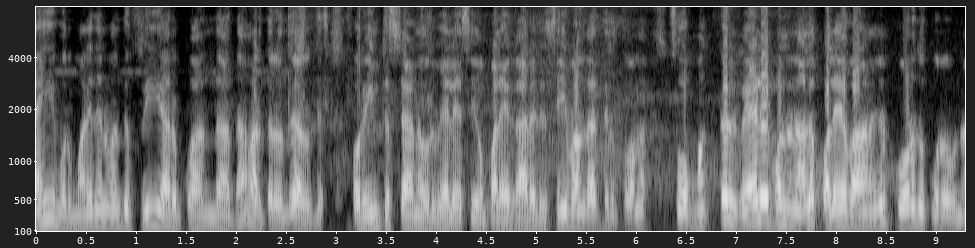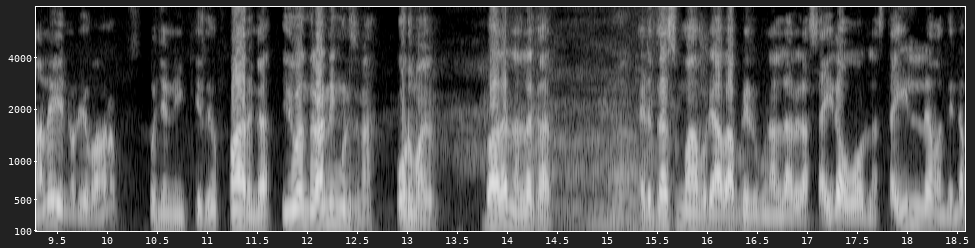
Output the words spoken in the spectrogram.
டைம் ஒரு மனிதன் வந்து ஃப்ரீயாக இருப்பாக இருந்தால் தான் ஒருத்தர் வந்து அவருக்கு ஒரு இன்ட்ரெஸ்டான ஒரு வேலையை செய்வோம் பழைய காரை இது செய்வாங்க திருத்துவாங்க. ஸோ மக்கள் வேலை பழுனால பழைய வாகனங்கள் போகிறது குறவுனால என்னுடைய வாகனம் கொஞ்சம் நிற்கிது பாருங்க. இது வந்து ரன்னிங் முடிச்சுனா ஓடுமா? பால நல்ல கார் எடுத்தா சும்மா அப்படி அப்படி இருக்கும் நல்லா இருக்கும் ஸ்டைலாக ஓடலாம் ஸ்டைலில் வந்து என்ன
